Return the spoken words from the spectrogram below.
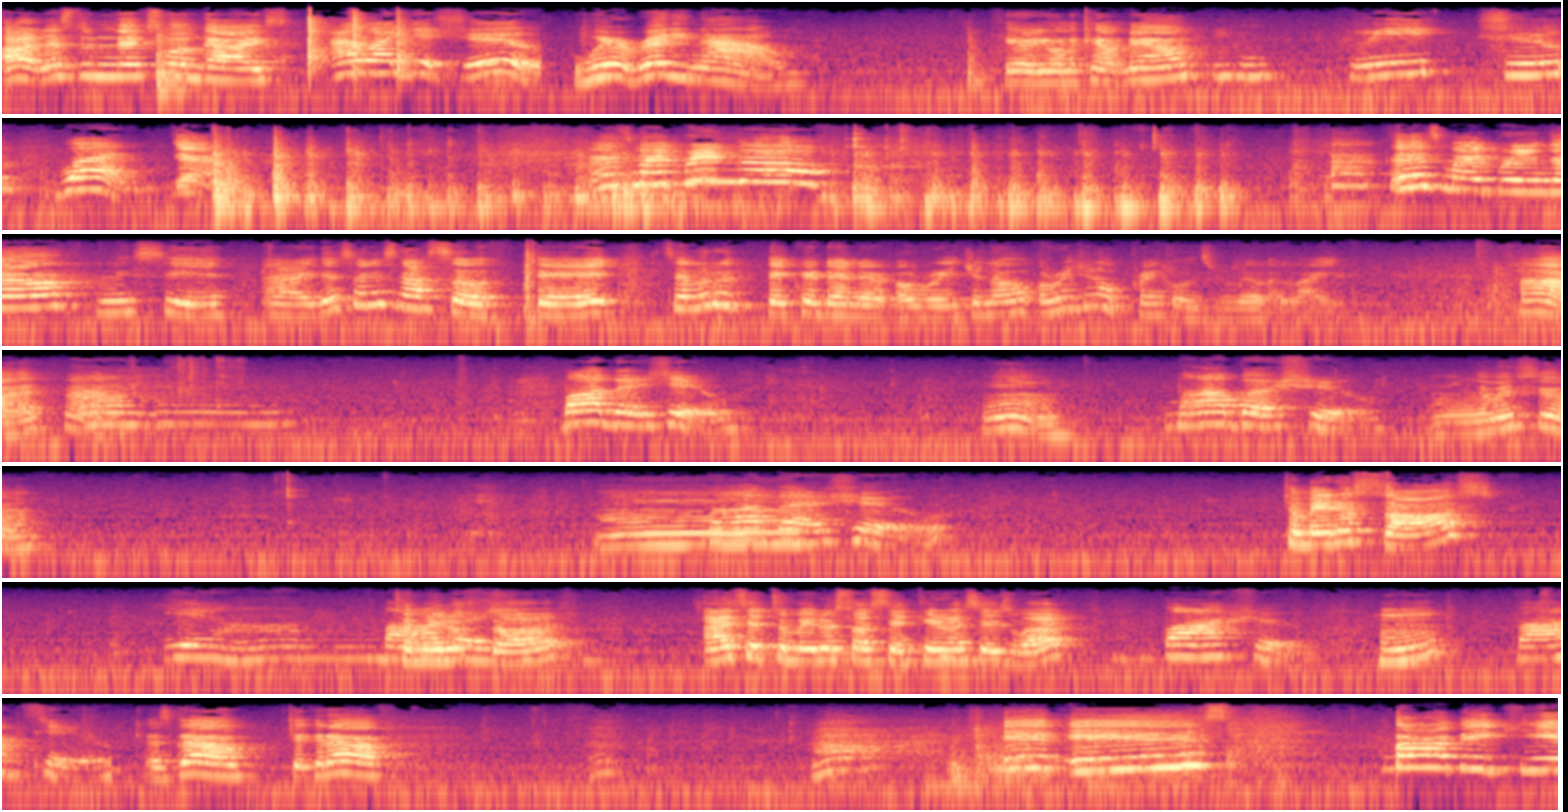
All right, let's do the next one, guys. I like it too. We're ready now. Here, you want to count down? Three, two, one. Yeah. There's my Pringle. There's my Pringle. Let me see. All right, this one is not so thick. It's a little thicker than the original. Original Pringle is really light. Hi. Um, barbecue. Mm. Barbecue. Mm, Let me see. Mm, Barbecue. tomato sauce. Yeah. Tomato barbecue. sauce. I said tomato sauce and Kira says what? Barbecue. Hmm? Barbecue. Let's go. Take it off. It is barbecue.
